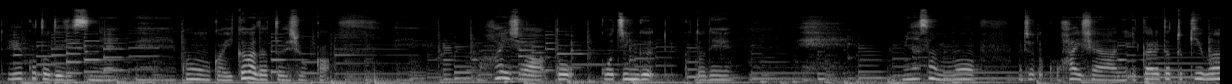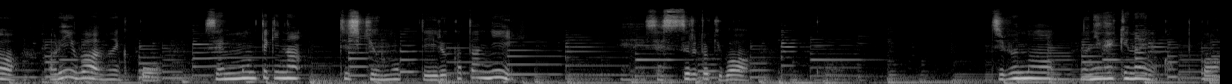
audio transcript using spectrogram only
ということでですね、えー、今回いかがだったでしょうか。えま、歯医者とコーチングということで、え、皆さんもちょっとこう歯医者に行かれた時はあるいは何かこう専門的な知識を持っている方に、えー、接する時は自分の何がいけないのかとか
